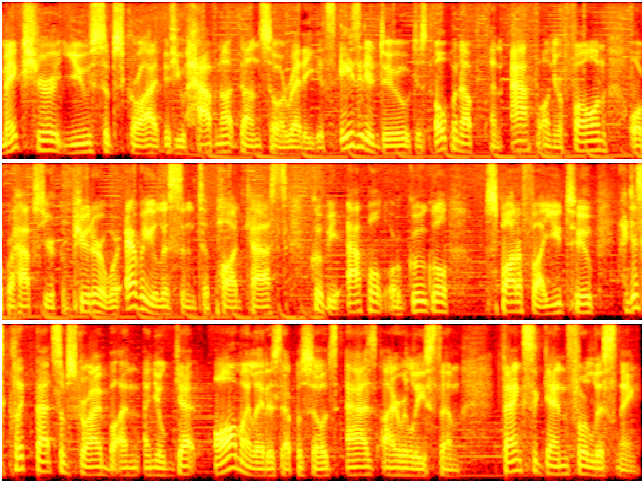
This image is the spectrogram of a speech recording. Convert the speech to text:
make sure you subscribe if you have not done so already. It's easy to do. Just open up an app on your phone or perhaps your computer, wherever you listen to podcasts. Could be Apple or Google. Spotify, YouTube, and just click that subscribe button, and you'll get all my latest episodes as I release them. Thanks again for listening.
